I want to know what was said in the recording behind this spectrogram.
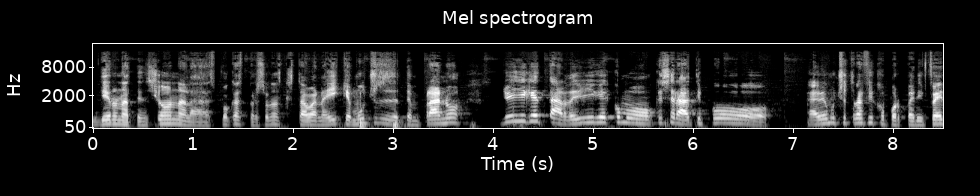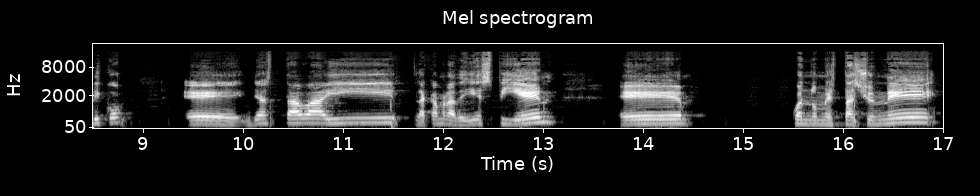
dieron atención a las pocas personas que estaban ahí, que muchos desde temprano, yo llegué tarde, yo llegué como, ¿qué será? Tipo había mucho tráfico por periférico. Eh, ya estaba ahí la cámara de ESPN. Eh, cuando me estacioné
